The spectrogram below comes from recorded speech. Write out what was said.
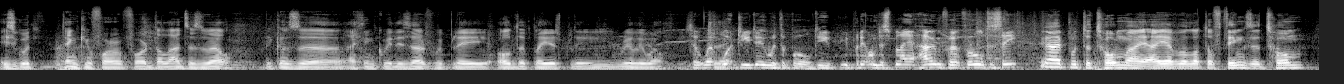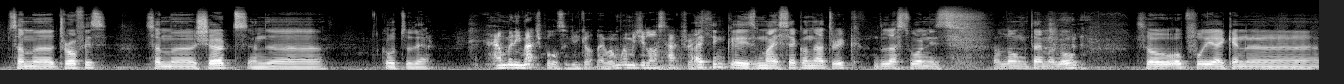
it's good. Thank you for, for the lads as well, because uh, I think we deserve. We play all the players play really well. So what, what do you do with the ball? Do you, you put it on display at home for, for all to see? Yeah, I put at home. I, I have a lot of things at home, some uh, trophies, some uh, shirts, and uh, go to there. How many match balls have you got there? When, when was your last hat trick? I think it's my second hat trick. The last one is a long time ago. so hopefully I can uh,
